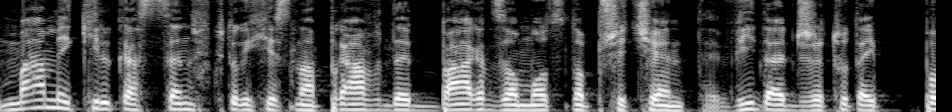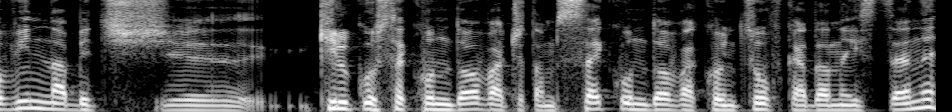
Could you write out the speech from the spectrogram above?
mamy kilka scen, w których jest naprawdę bardzo mocno przycięte. Widać, że tutaj powinna być e, kilkusekundowa, czy tam sekundowa końcówka danej sceny,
